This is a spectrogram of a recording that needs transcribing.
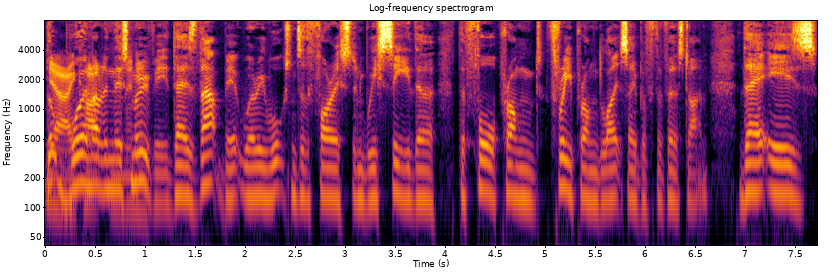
that yeah, were not in this many. movie. There's that bit where he walks into the forest and we see the the four pronged, three pronged lightsaber for the first time. There is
